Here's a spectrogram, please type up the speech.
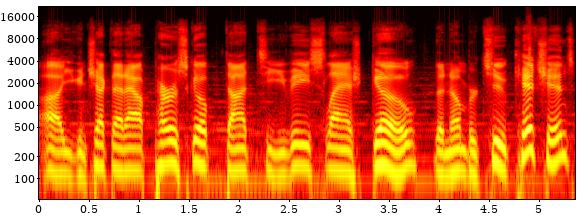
uh, you can check that out, periscope.tv slash go, the number two kitchens.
